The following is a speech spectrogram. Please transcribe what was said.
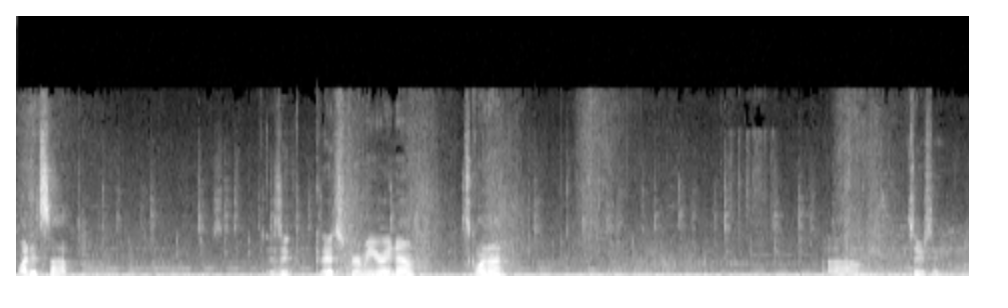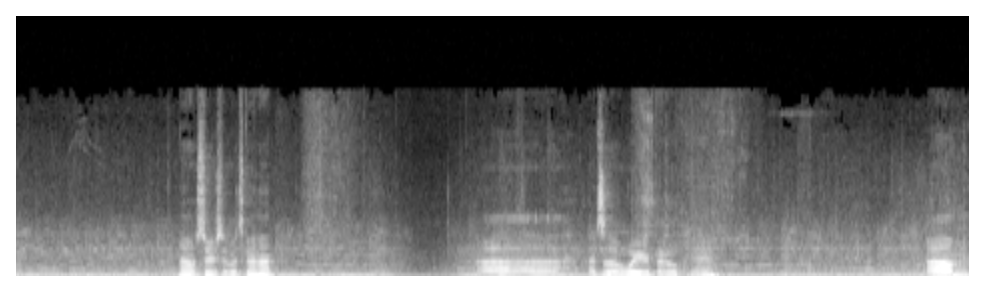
Why did it stop? Is it glitched for me right now? What's going on? Um, seriously. No, seriously, what's going on? Uh, that's a little weird, but okay. Um,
